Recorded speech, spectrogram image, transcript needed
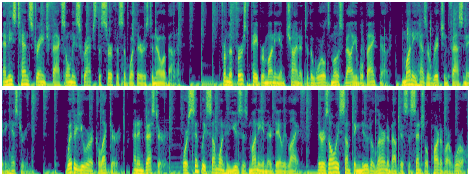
and these 10 strange facts only scratch the surface of what there is to know about it. From the first paper money in China to the world's most valuable banknote, money has a rich and fascinating history. Whether you are a collector, an investor, or simply someone who uses money in their daily life, there is always something new to learn about this essential part of our world.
